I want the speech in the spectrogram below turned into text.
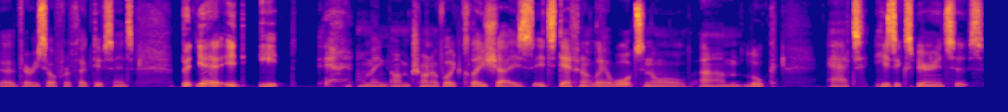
a, very self-reflective sense. But yeah, it it. I mean, I'm trying to avoid cliches. It's definitely a warts and all um, look at his experiences,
